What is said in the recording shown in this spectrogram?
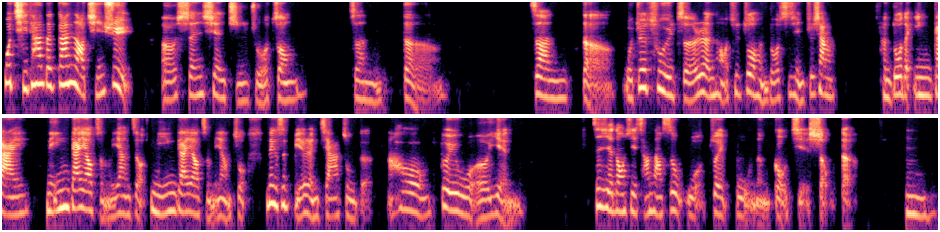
或其他的干扰情绪而深陷执着中。真的，真的，我觉得出于责任哈去做很多事情，就像很多的应该，你应该要怎么样做，你应该要怎么样做，那个是别人加注的。然后对于我而言。这些东西常常是我最不能够接受的。嗯，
